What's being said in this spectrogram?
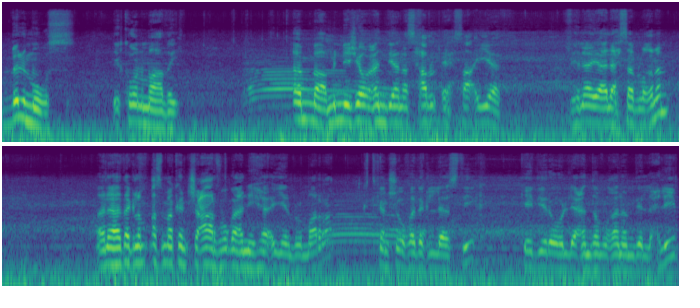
بالموس يكون ماضي. أما مني جاو عندي أنا أصحاب الإحصائيات هنايا على حساب الغنم. أنا هذاك المقص ما كنتش عارفه كاع نهائيا بالمرة. كنت كنشوف هذاك اللاستيك كيديروه اللي عندهم الغنم ديال الحليب.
